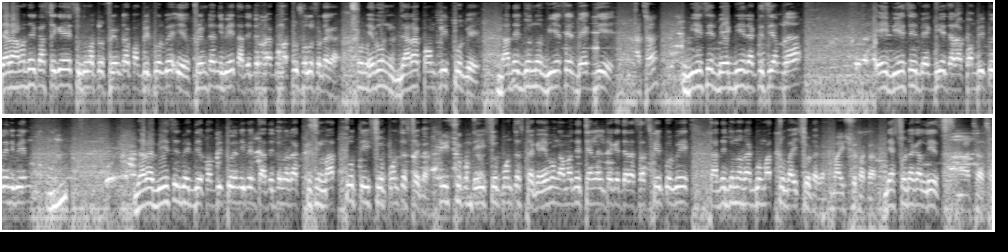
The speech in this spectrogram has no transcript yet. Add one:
যারা আমাদের কাছ থেকে শুধুমাত্র ফ্রেমটা কমপ্লিট করবে ফ্রেমটা নিবে তাদের জন্য রাখব মাত্র ষোলোশো টাকা। 1600 এবং যারা কমপ্লিট করবে তাদের জন্য বিএস এর ব্যাগ দিয়ে আচ্ছা। বিএস এর ব্যাগ দিয়ে রাখতেছি আমরা এই বিএস এর ব্যাগ দিয়ে যারা কমপ্লিট করে নেবেন যারা বিএস এর ব্যাগ দিয়ে কমপ্লিট করে নেবেন তাদের জন্য রাখতেছি মাত্র তেইশশো পঞ্চাশ টাকা। তেইশশো পঞ্চাশ। টাকা এবং আমাদের চ্যানেলটাকে যারা সাবস্ক্রাইব করবে তাদের জন্য রাখব মাত্র বাইশশো টাকা। বাইশশো টাকা। দেড়শো টাকা লেস আচ্ছা আচ্ছা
